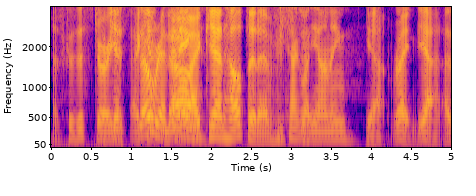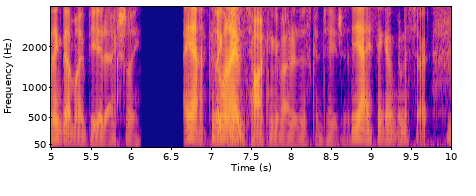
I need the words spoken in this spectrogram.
That's because this story is I so can't- riveting. No, I can't help it. I'm You talk about yawning, Yeah, right. Yeah, I think that might be it actually. Yeah, because like when even I talking about it, it is contagious. Yeah, I think I'm gonna start. I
